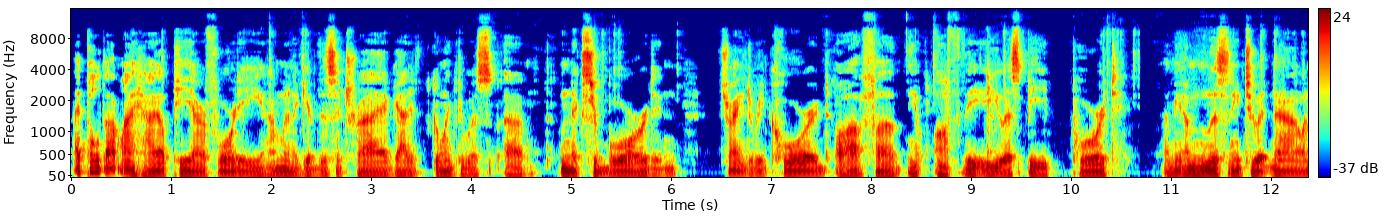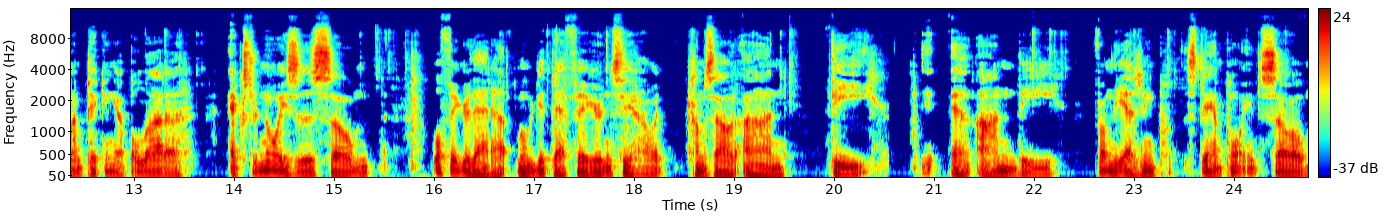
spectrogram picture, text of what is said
I pulled out my Heil PR40 and I'm going to give this a try. I've got it going through a uh, mixer board and trying to record off, uh, you know, off the USB port. I mean, I'm listening to it now and I'm picking up a lot of extra noises. So we'll figure that out. We'll get that figured and see how it comes out on the, uh, on the, from the editing standpoint. So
